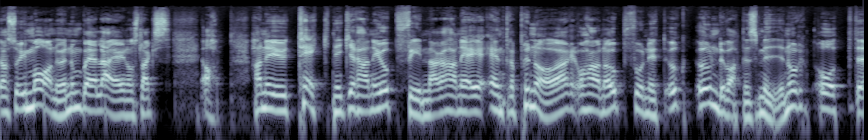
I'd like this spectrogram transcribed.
alltså Emanuel Nobel är ju någon slags, ja, han är ju tekniker, han är uppfinnare, han är entreprenör och han har uppfunnit undervattensminor åt eh,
